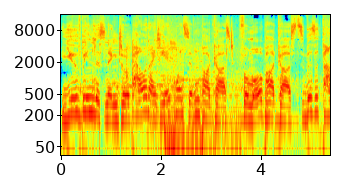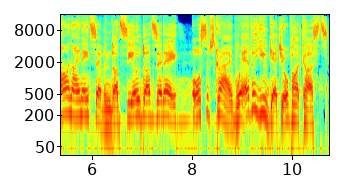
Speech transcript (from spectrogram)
You've been listening to a Power 98.7 podcast. For more podcasts, visit power987.co.za or subscribe wherever you get your podcasts.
